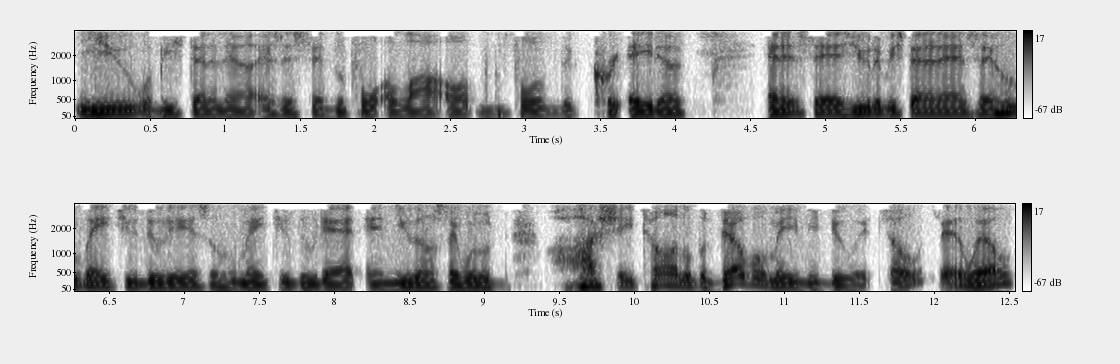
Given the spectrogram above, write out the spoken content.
you will be standing there, as it said before Allah or before the Creator and it says you're going to be standing there and say, who made you do this or who made you do that? And you're going to say, well, Hashaitan or the devil made me do it. So, well,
